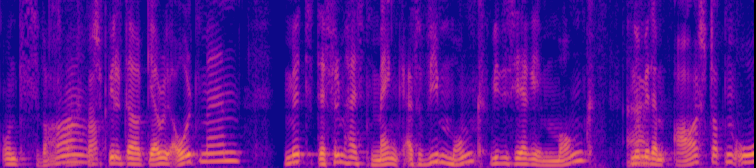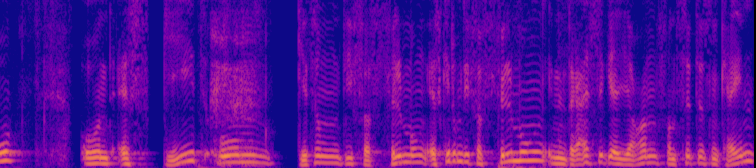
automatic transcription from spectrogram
und zwar spielt da Gary Oldman mit. Der Film heißt Mank, also wie Monk, wie die Serie Monk, nur Ah. mit einem A statt einem O. Und es geht um, geht's um die Verfilmung, es geht um die Verfilmung in den 30er Jahren von Citizen Kane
